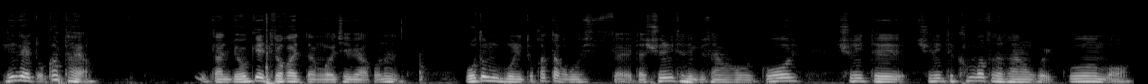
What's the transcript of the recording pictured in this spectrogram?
굉장히 똑같아요. 일단 여기에 들어가 있던 걸 제외하고는 모든 부분이 똑같다고 볼 수 있어요. 일단 슈미트 nib을 사용하고 있고 슈미트 슈미트 컨버터를 사용하고 있고 뭐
